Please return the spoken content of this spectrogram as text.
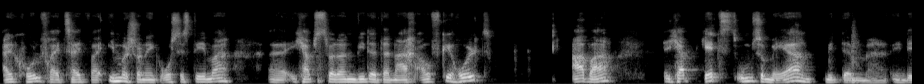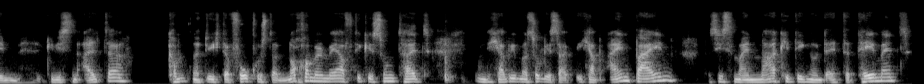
Alkoholfreizeit war immer schon ein großes Thema. ich habe es zwar dann wieder danach aufgeholt, aber ich habe jetzt umso mehr mit dem, in dem gewissen Alter, kommt natürlich der Fokus dann noch einmal mehr auf die Gesundheit. Und ich habe immer so gesagt, ich habe ein Bein, das ist mein Marketing und Entertainment,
